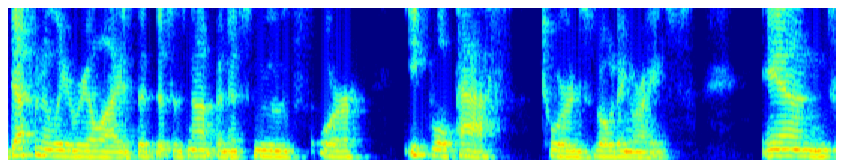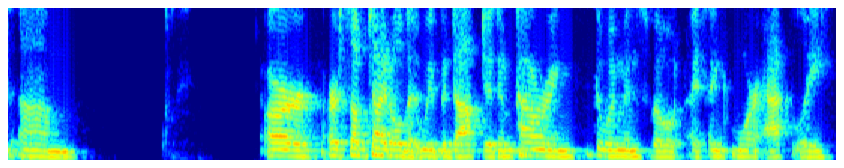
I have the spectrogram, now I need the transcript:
definitely realized that this has not been a smooth or equal path towards voting rights. And um, our, our subtitle that we've adopted, Empowering the Women's Vote, I think more aptly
